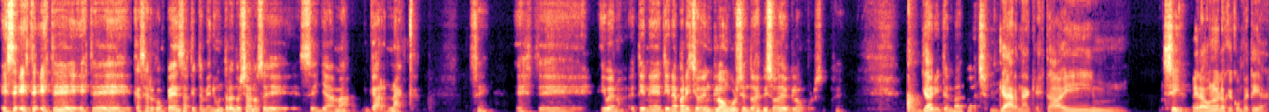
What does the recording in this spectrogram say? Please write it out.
Ese, este, este, este recompensa que también es un trandoshano, se, se llama Garnak, ¿sí? Este, y bueno, tiene, tiene aparición en Clone Wars en dos episodios de Clone Wars. ¿sí? y ahorita en Bad Batch. Garnak, estaba ahí mm, Sí. Era uno de los que competía.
